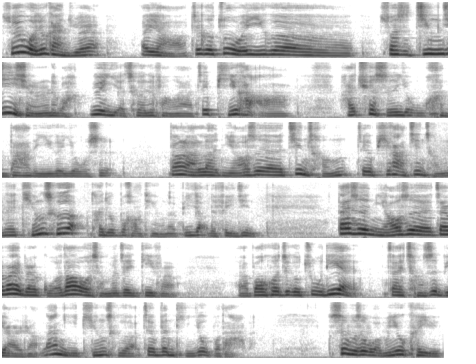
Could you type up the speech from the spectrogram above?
所以我就感觉，哎呀，这个作为一个算是经济型的吧越野车的方案，这皮卡还确实有很大的一个优势。当然了，你要是进城，这个皮卡进城呢，停车它就不好停了，比较的费劲。但是你要是在外边国道啊什么这地方，啊，包括这个住店在城市边上，那你停车这问题又不大了。是不是我们又可以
